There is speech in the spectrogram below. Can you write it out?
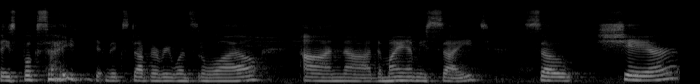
Facebook site, get mixed up every once in a while. on uh, the Miami site. So share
